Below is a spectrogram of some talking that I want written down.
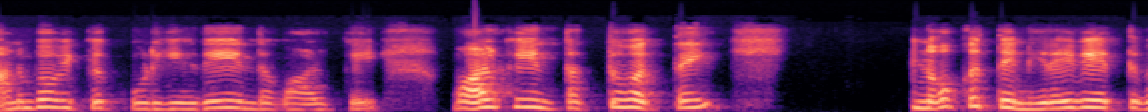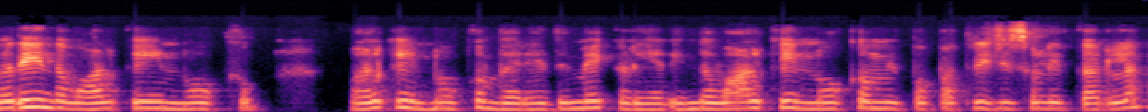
அனுபவிக்கக்கூடியதே இந்த வாழ்க்கை. வாழ்க்கையின் தத்துவத்தை, நோக்கத்தை நிறைவேற்றுவதே இந்த வாழ்க்கையின் நோக்கம். வாழ்க்கையின் நோக்கம் வேற எதுவுமே கிடையாது. இந்த வாழ்க்கையின் நோக்கம் இப்ப பத்ரிஜி சொல்லியிருக்காருல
